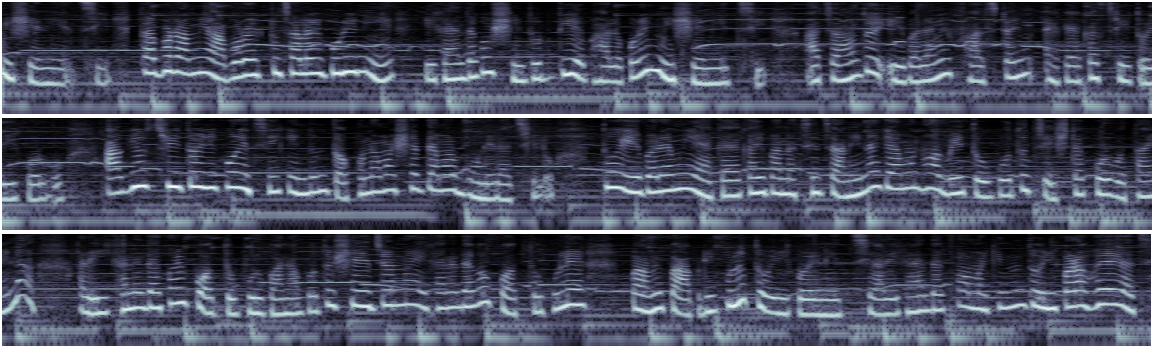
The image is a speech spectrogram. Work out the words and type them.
মিশিয়ে নিয়েছি। তারপর আমি আবারও একটু চালের গুঁড়ি নিয়ে এখানে দেখো সিঁদুর দিয়ে ভালো করে মিশিয়ে নিচ্ছি। আর জানো তো, এবারে আমি ফার্স্ট টাইম একা একা স্ত্রী তৈরি করব। আগেও স্ত্রী তৈরি করেছি, কিন্তু তখন আমার সাথে আমার বোনেরা ছিল। তো এবারে আমি একা একাই বানাচ্ছি, জানি না কেমন হবে, তবুও তো চেষ্টা করব, তাই না? আর এইখানে দেখো আমি পদ্ম ফুল বানাবো, তো সেই জন্য এখানে দেখো পদ্ম ফুলের আমি পাপড়িগুলো তৈরি করে নিচ্ছি। আর এখানে দেখো আমার কিন্তু তৈরি করা হয়ে গেছে।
